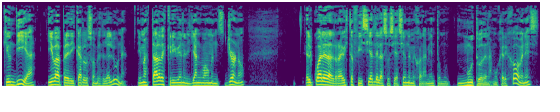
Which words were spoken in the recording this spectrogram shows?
que un día iba a predicar los hombres de la luna, y más tarde escribió en el Young Woman's Journal el cual era la revista oficial de la Asociación de Mejoramiento Mu- Mutuo de las Mujeres Jóvenes,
